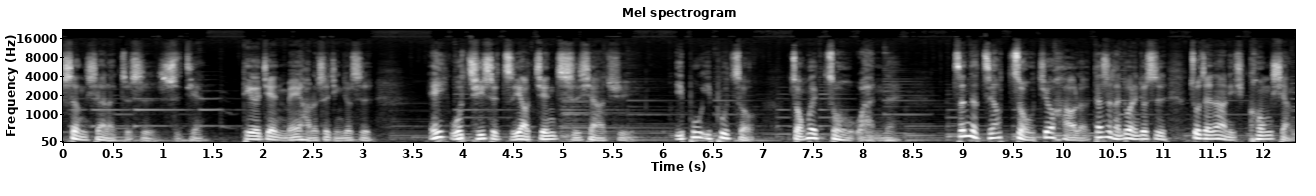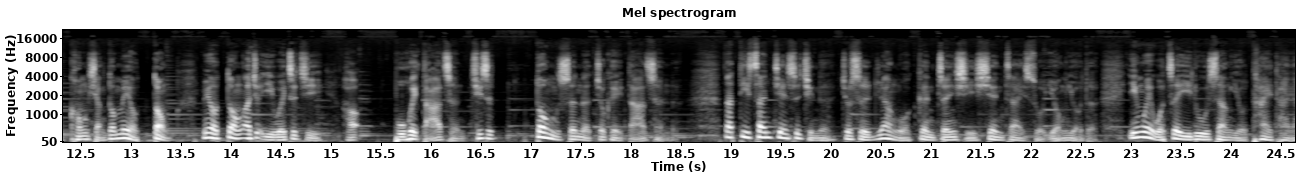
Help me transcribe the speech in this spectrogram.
剩下的只是时间。第二件美好的事情就是，哎，我其实只要坚持下去，一步一步走，总会走完呢。真的只要走就好了。但是很多人就是坐在那里空想，空想都没有动，没有动，啊、就以为自己好。不会达成，其实动身了就可以达成了。那第三件事情呢，就是让我更珍惜现在所拥有的，因为我这一路上有太太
